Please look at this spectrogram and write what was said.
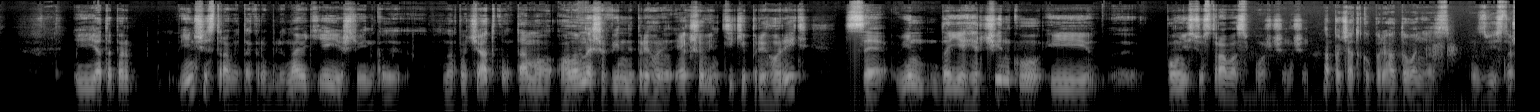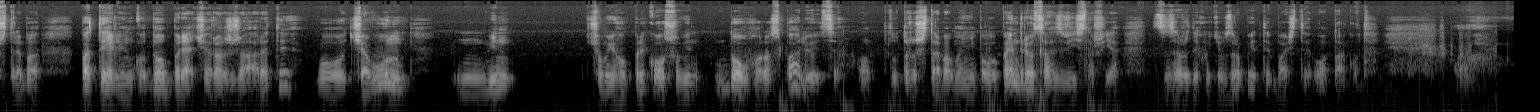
І я тепер інші страви так роблю. Навіть яєчню інколи на початку. Там головне, щоб він не пригорів. Якщо він тільки пригорить, все, він дає гірчинку і повністю страва спорчена. На початку приготування, звісно ж, треба пательненько добряче розжарити, бо чавун він. В чому його прикол, що він довго розпалюється. От тут ж треба мені повипендрюватися, звісно ж, я це завжди хотів зробити. Бачите, отак от.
